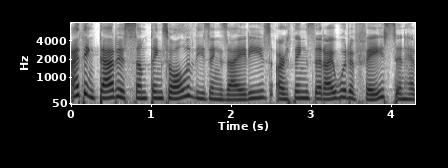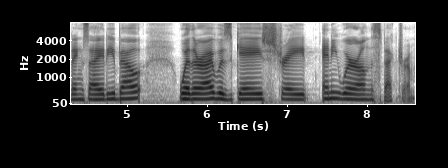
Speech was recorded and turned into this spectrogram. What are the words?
I think that is something. So, all of these anxieties are things that I would have faced and had anxiety about, whether I was gay, straight, anywhere on the spectrum.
